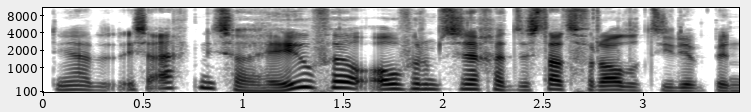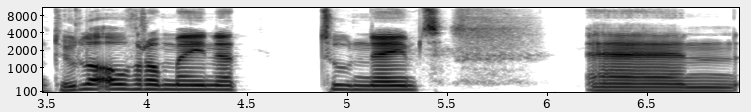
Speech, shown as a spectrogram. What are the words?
ja, er is eigenlijk niet zo heel veel over hem te zeggen. Er staat vooral dat hij de pendule overal mee naartoe neemt. En,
